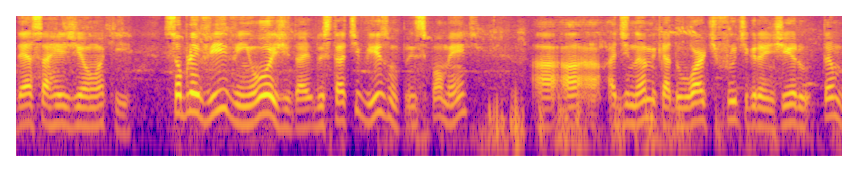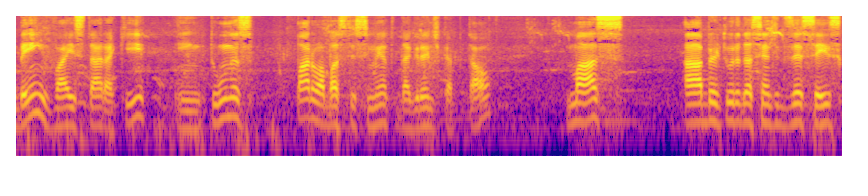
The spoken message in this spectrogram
dessa região aqui sobrevivem hoje do extrativismo principalmente. A, a, a dinâmica do hortifruti granjeiro também vai estar aqui em Tunas para o abastecimento da grande capital, mas a abertura da 116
